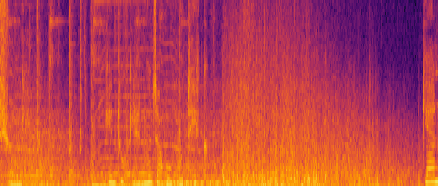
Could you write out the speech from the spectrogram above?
তোমার সঙ্গে কিন্তু কেন যাব পথিক কেন?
